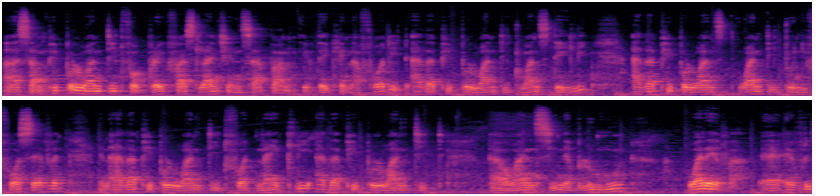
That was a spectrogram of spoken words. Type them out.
Uh, some people want it for breakfast, lunch, and supper if they can afford it. Other people want it once daily. Other people want, want it 24 7. And other people want it fortnightly. Other people want it uh, once in a blue moon. Whatever. Uh, every,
